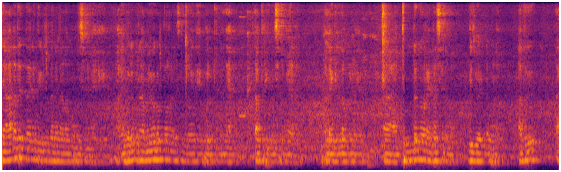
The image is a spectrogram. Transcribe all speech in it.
ഞാനത് എന്തായാലും തീർച്ചയായും തന്നെ കാണാൻ പോകുന്ന സിനിമയായിരിക്കും അതേപോലെ ഗ്രാമയോഗം എന്ന് പറയുന്ന സിനിമ ഇതേപോലെ തന്നെ ഞാൻ കാത്തിരിക്കുന്ന സിനിമയാണ് അല്ലെങ്കിൽ നമ്മൾ തുണ്ടെന്ന് പറയുന്ന സിനിമ ബിജുവേട്ടന്റെ പടം. അത് ആ,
